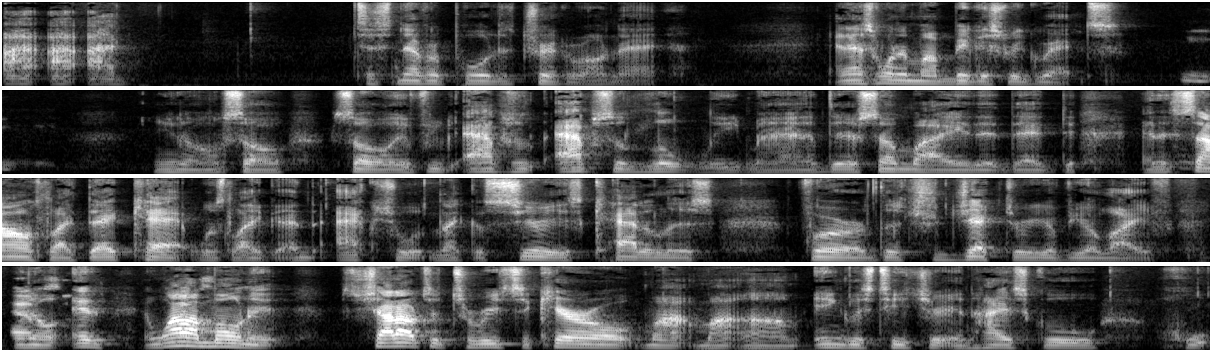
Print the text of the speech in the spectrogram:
I, I, I just never pulled the trigger on that, and that's one of my biggest regrets. Mm. You know, so so if you absolutely absolutely man, if there's somebody that that and it sounds like that cat was like an actual like a serious catalyst for the trajectory of your life. You absolutely. know, and, and while I'm on it, shout out to Teresa Carroll, my my um English teacher in high school who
